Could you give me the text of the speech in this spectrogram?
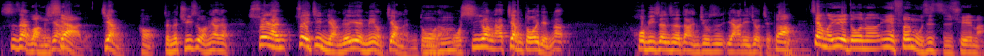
是在往下的。降，好，整个趋势往下降。虽然最近两个月没有降很多了，我希望它降多一点。那货币政策当然就是压力就减轻了。降的越多呢，因为分母是直缺嘛，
